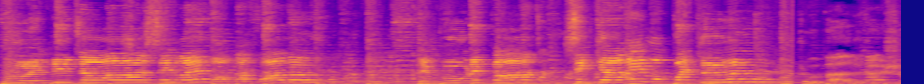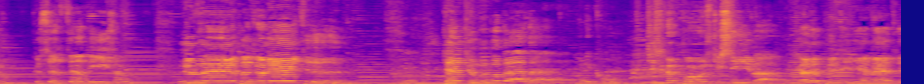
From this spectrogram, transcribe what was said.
Pour les pizzas, c'est vraiment pas fameux. Et pour les pâtes, c'est carrément pâteux. Je vous parle d'un chant que certains paysans nouvelle pétrolette. Qui se pensent qu'ici va qu'à le petit diamètre.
